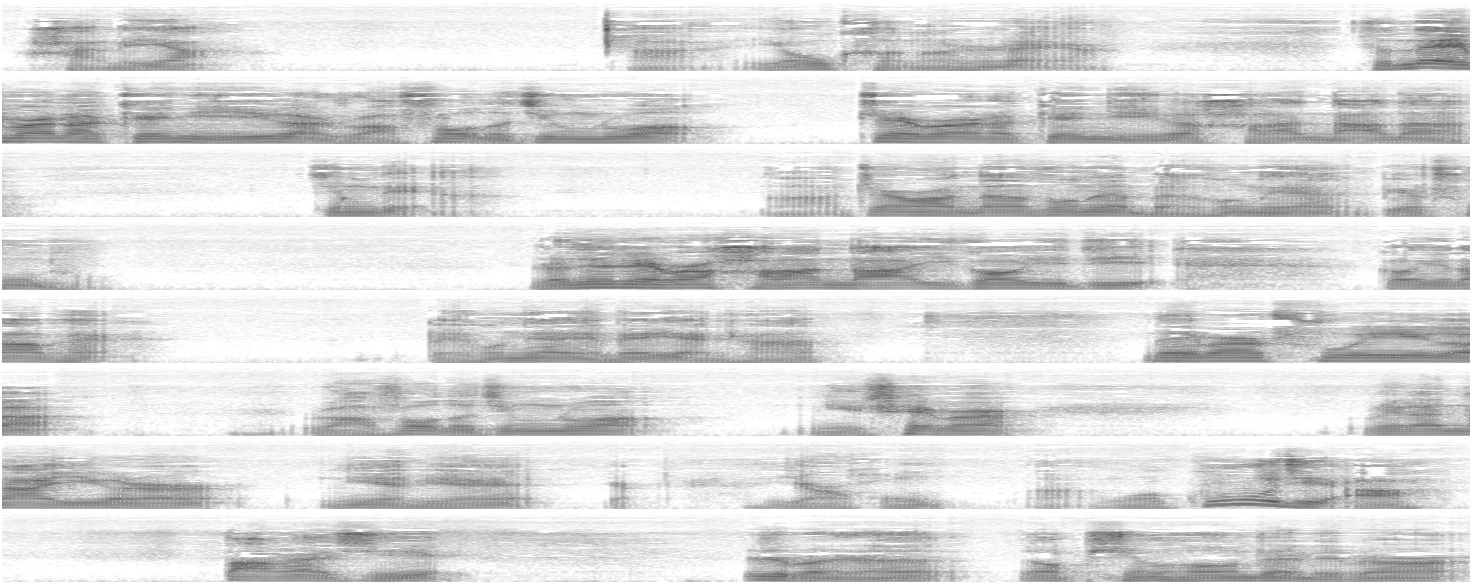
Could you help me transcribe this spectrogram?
海利亚，啊，有可能是这样。就那边呢，给你一个 RAV4 的精装，这边呢给你一个汉兰达的经典，啊，这块南丰田、北丰田别冲突。人家这边汉兰达一高一低，高低搭配，北丰田也别眼馋。那边出一个 RAV4 的精装，你这边威兰达一个人，你也别眼红啊。我估计啊，大概其。日本人要平衡这里边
